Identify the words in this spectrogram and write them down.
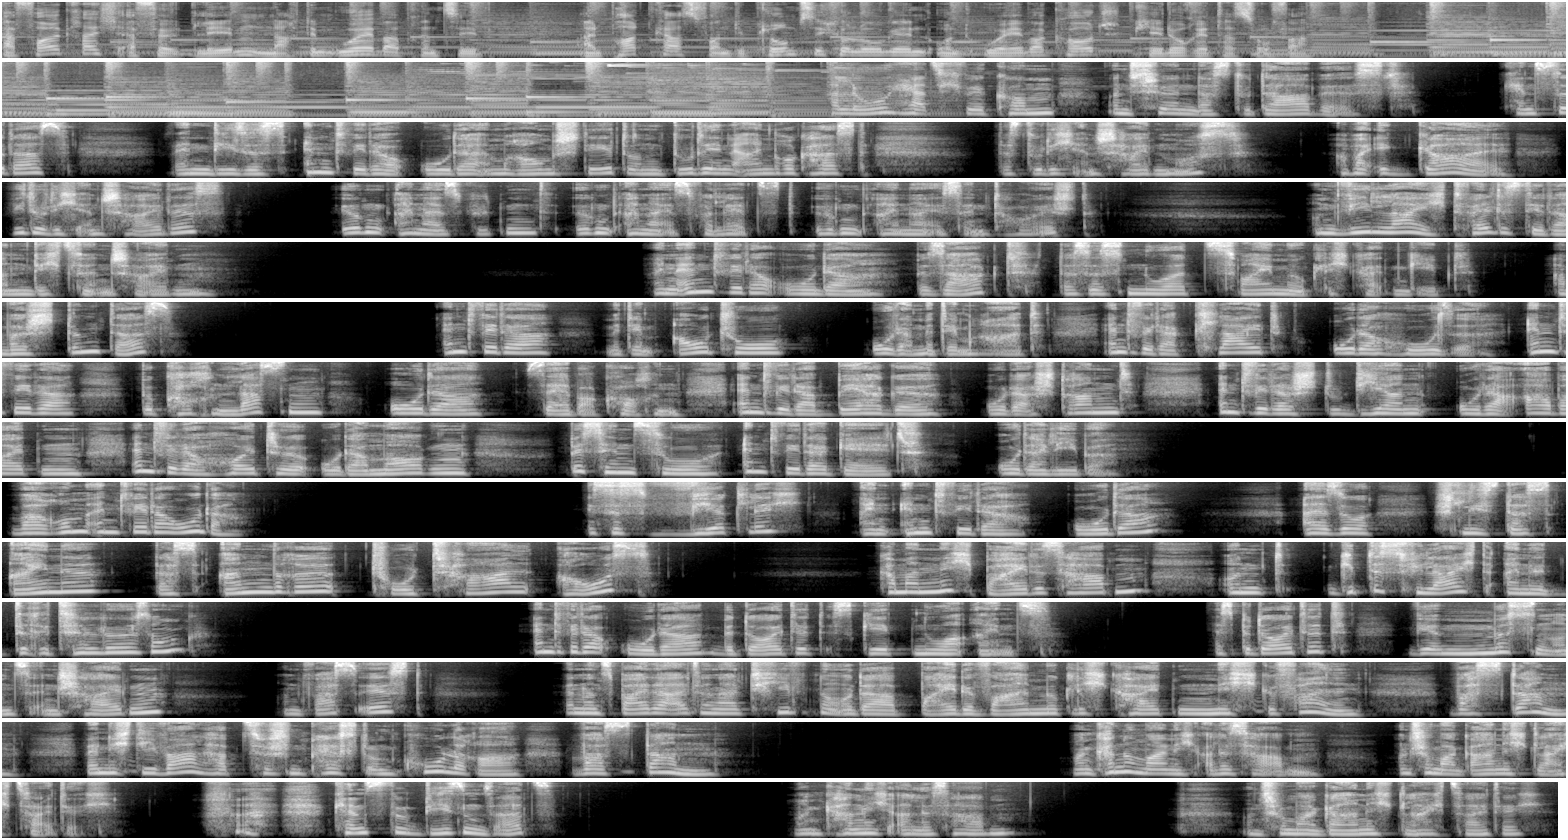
Erfolgreich erfüllt Leben nach dem Urheberprinzip. Ein Podcast von Diplompsychologin und Urhebercoach Kedo Rittershofer. Hallo, herzlich willkommen und schön, dass du da bist. Kennst du das, wenn dieses Entweder-Oder im Raum steht und du den Eindruck hast, dass du dich entscheiden musst? Aber egal, wie du dich entscheidest, irgendeiner ist wütend, irgendeiner ist verletzt, irgendeiner ist enttäuscht. Und wie leicht fällt es dir dann, dich zu entscheiden? Ein Entweder-Oder besagt, dass es nur zwei Möglichkeiten gibt. Aber stimmt das? Entweder mit dem Auto oder mit dem Rad. Entweder Kleid oder Hose. Entweder bekochen lassen oder selber kochen. Entweder Berge oder Strand. Entweder studieren oder arbeiten. Entweder heute oder morgen. Bis hin zu entweder Geld oder Liebe? Warum entweder oder? Ist es wirklich ein entweder oder? Also schließt das eine das andere total aus? Kann man nicht beides haben? Und gibt es vielleicht eine dritte Lösung? Entweder oder bedeutet, es geht nur eins. Es bedeutet, wir müssen uns entscheiden. Und was ist, wenn uns beide Alternativen oder beide Wahlmöglichkeiten nicht gefallen, was dann? Wenn ich die Wahl habe zwischen Pest und Cholera, was dann? Man kann nun mal nicht alles haben und schon mal gar nicht gleichzeitig. Kennst du diesen Satz? Man kann nicht alles haben und schon mal gar nicht gleichzeitig.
